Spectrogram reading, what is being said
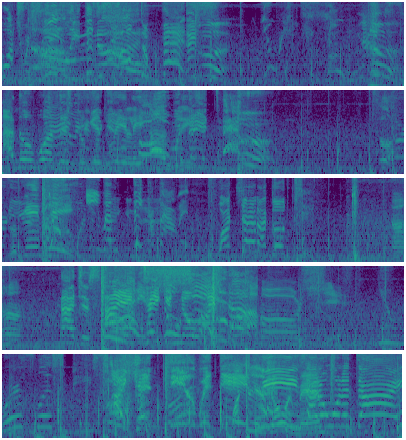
watch for Legally, this is self-defense! You so. I don't want this to get really ugly. Forgive me. Even think about it. Watch out, I go... Uh-huh. I just... I ain't taking no... Oh, shit. You worthless piece of I can deal with this. Where you Please, going, man? I don't want to die.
